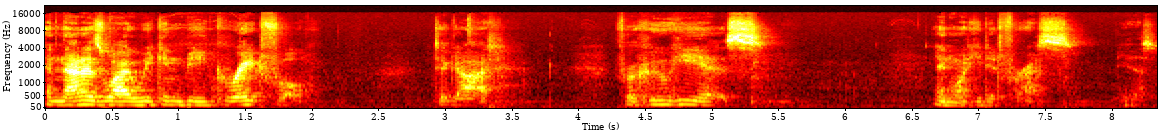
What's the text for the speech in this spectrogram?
And that is why we can be grateful to God for who He is and what He did for us. Yes.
